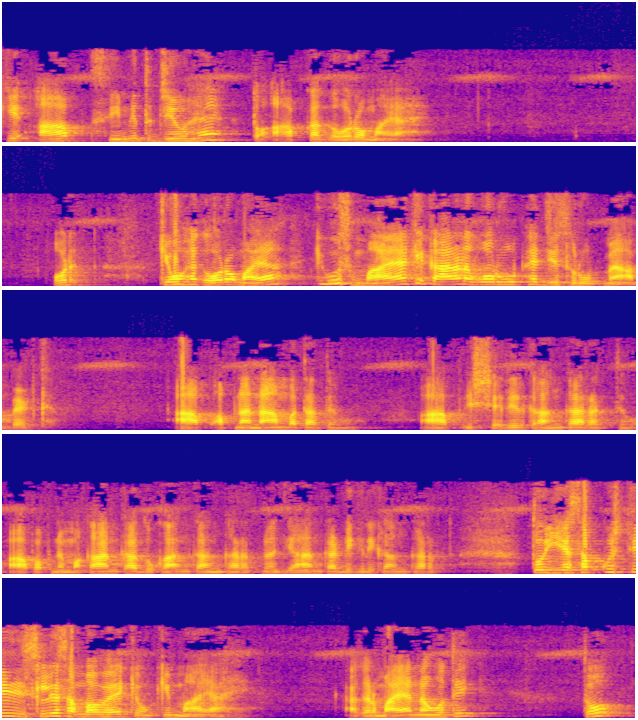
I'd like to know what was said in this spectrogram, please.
कि आप सीमित जीव हैं तो आपका गौरव माया है। और क्यों है गौरव माया? कि उस माया के कारण वो रूप है जिस रूप में आप बैठते आप अपना नाम बताते हो, आप इस शरीर का अहंकार रखते हो, आप अपने मकान का, दुकान का अहंकार हो, ज्ञान का, डिग्री का अहंकार रखते हो। तो ये सब कुछ चीज़ इसलिए संभव है क्योंकि माया है। अगर माया ना होती तो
